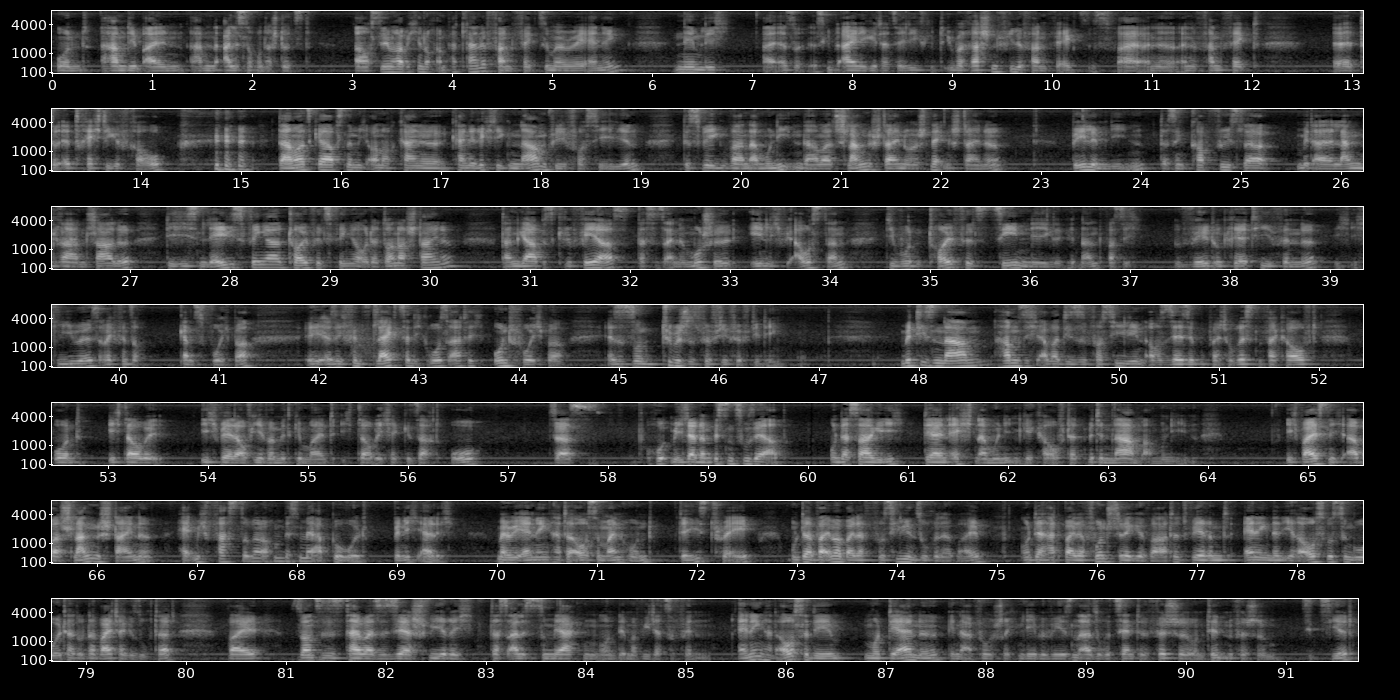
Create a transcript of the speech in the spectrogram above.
und haben dem allen, haben alles noch unterstützt. Außerdem habe ich hier noch ein paar kleine Fun Facts zu Mary Anning, nämlich, also es gibt einige tatsächlich, es gibt überraschend viele Fun Facts. Es war eine, eine Fun Fact äh, äh trächtige Frau. Damals gab es nämlich auch noch keine, keine richtigen Namen für die Fossilien. Deswegen waren Ammoniten damals Schlangensteine oder Schneckensteine. Belemniten, das sind Kopffüßler mit einer langen geraden Schale, die hießen Ladysfinger, Teufelsfinger oder Donnersteine. Dann gab es Gryphaeas, das ist eine Muschel, ähnlich wie Austern. Die wurden Teufelszehennägel genannt, was ich wild und kreativ finde. Ich, ich liebe es, aber ich finde es auch ganz furchtbar. Also ich finde es gleichzeitig großartig und furchtbar. Es ist so ein typisches 50-50-Ding. Mit diesen Namen haben sich aber diese Fossilien auch sehr, sehr gut bei Touristen verkauft. Und ich glaube, ich werde auf jeden Fall mit gemeint. Ich glaube, ich hätte gesagt, oh, das holt mich leider ein bisschen zu sehr ab. Und das sage ich, der einen echten Ammoniten gekauft hat, mit dem Namen Ammoniten. Ich weiß nicht, aber Schlangensteine hätte mich fast sogar noch ein bisschen mehr abgeholt, bin ich ehrlich. Mary Anning hatte außerdem einen Hund, der hieß Trey, und der war immer bei der Fossiliensuche dabei. Und der hat bei der Fundstelle gewartet, während Anning dann ihre Ausrüstung geholt hat und da weitergesucht hat, weil sonst ist es teilweise sehr schwierig, das alles zu merken und immer wieder zu finden. Anning hat außerdem moderne, in Anführungsstrichen, Lebewesen, also rezente Fische und Tintenfische, seziert,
